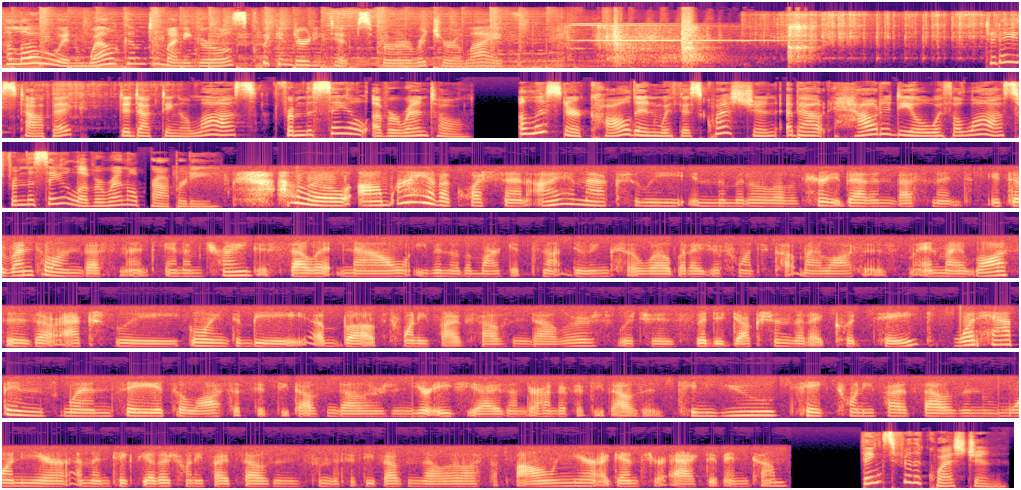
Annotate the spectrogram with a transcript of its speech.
Hello and welcome to Money Girls Quick and Dirty Tips for a Richer Life. Today's topic deducting a loss from the sale of a rental. A listener called in with this question about how to deal with a loss from the sale of a rental property. Hello, um, I have a question. I am actually in the middle of a very bad investment. It's a rental investment, and I'm trying to sell it now, even though the market's not doing so well, but I just want to cut my losses. And my losses are actually going to be above $25,000, which is the deduction that I could take. What happens when, say, it's a loss of $50,000 and your AGI is under 150000 Can you take $25,000 one year and then take the other 25 25,000 from the $50,000 loss the following year against your active income? Thanks for the question.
